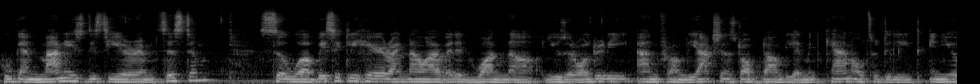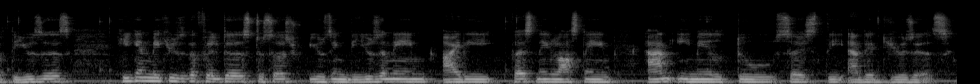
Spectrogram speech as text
who can manage the CRM system. So uh, basically here right now I've added one uh, user already and from the actions drop down the admin can also delete any of the users. He can make use of the filters to search using the username, ID, first name, last name and email to search the added users.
